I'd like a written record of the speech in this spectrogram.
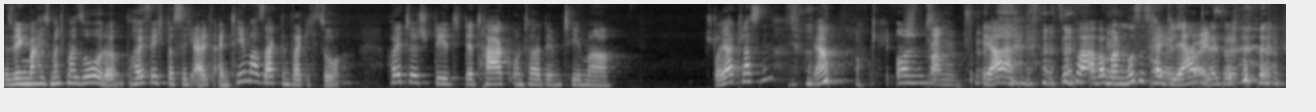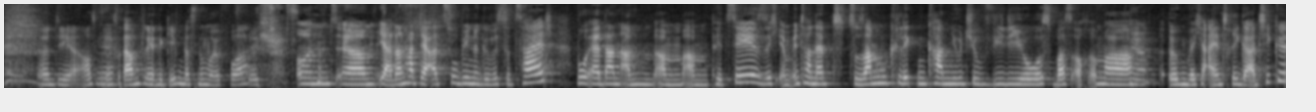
Deswegen mache ich es manchmal so oder häufig, dass ich halt ein Thema sage, dann sage ich so, heute steht der Tag unter dem Thema Steuerklassen. Ja? okay, und, spannend. Ja, super, aber man muss es halt lernen. Also, und die Ausbildungsrahmenpläne geben das nur mal vor. Und ähm, ja, dann hat der Azubi eine gewisse Zeit, wo er dann am, am, am PC sich im Internet zusammenklicken kann, YouTube-Videos, was auch immer, ja. irgendwelche Einträge, Artikel.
